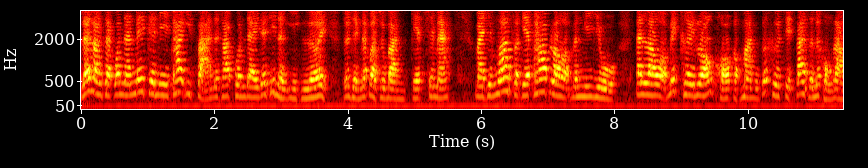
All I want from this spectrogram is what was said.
และหลังจากวันนั้นไม่เคยมีภาคอีสานนะครับคนใดได้ที่หนึ่งอีกเลย จนถึงณปัจจุบันเก็ตใช่ไหมหมายถึงว่าศักยภาพเราอะมันมีอยู่ แต่เราอะไม่เคยร้องขอกับมันก็คือจิตใต้สำนึกของเรา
